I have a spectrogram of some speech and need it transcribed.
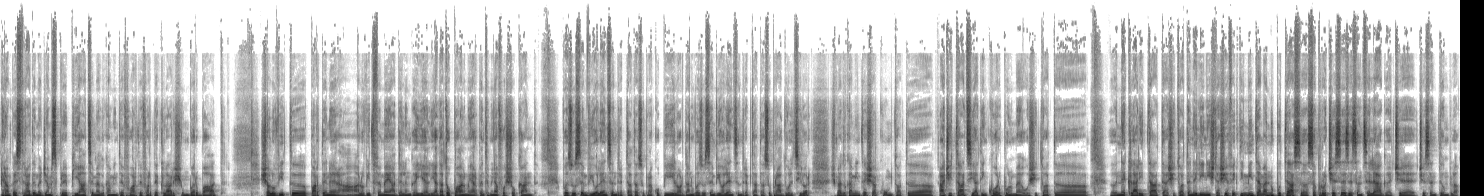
Eram pe stradă, mergeam spre piață, mi-aduc aminte foarte, foarte clar și un bărbat și a lovit uh, partenera, a lovit femeia de lângă el, i-a dat o palmă, iar pentru mine a fost șocant. Văzusem violență îndreptată asupra copiilor, dar nu văzusem violență îndreptată asupra adulților și mi-aduc aminte și acum toată agitația din corpul meu și toată uh, neclaritatea și toată neliniștea și efectiv mintea mea nu putea să, să proceseze, să înțeleagă ce, ce se întâmplă.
